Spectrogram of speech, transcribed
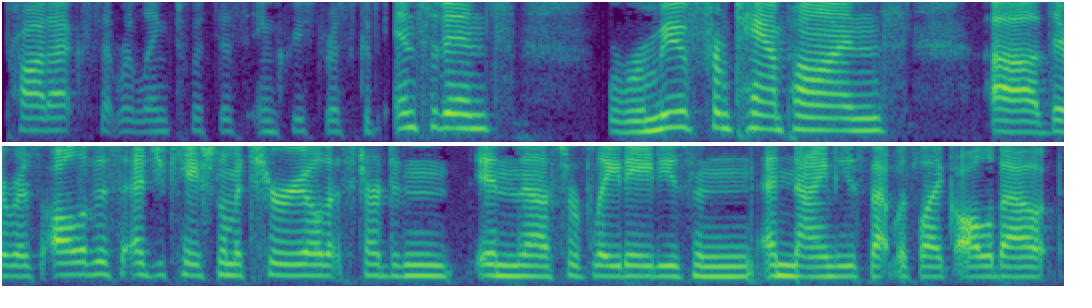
products that were linked with this increased risk of incidence were removed from tampons. Uh, there was all of this educational material that started in, in the sort of late 80s and, and 90s that was like all about,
